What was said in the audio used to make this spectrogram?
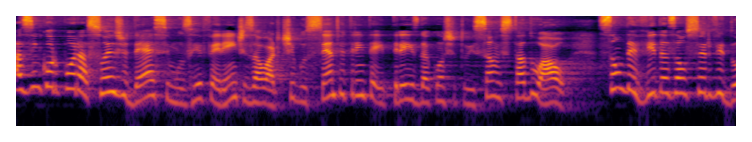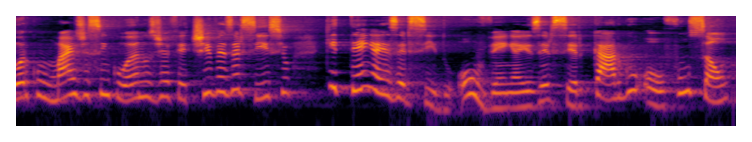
As incorporações de décimos referentes ao artigo 133 da Constituição Estadual são devidas ao servidor com mais de cinco anos de efetivo exercício que tenha exercido ou venha a exercer cargo ou função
